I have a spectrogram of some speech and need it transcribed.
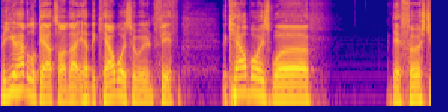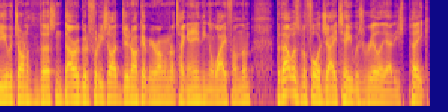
But you have a look outside of that. You had the Cowboys who were in fifth. The Cowboys were their first year with Jonathan Thurston. They were a good footy side. Do not get me wrong. I'm not taking anything away from them. But that was before JT was really at his peak.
